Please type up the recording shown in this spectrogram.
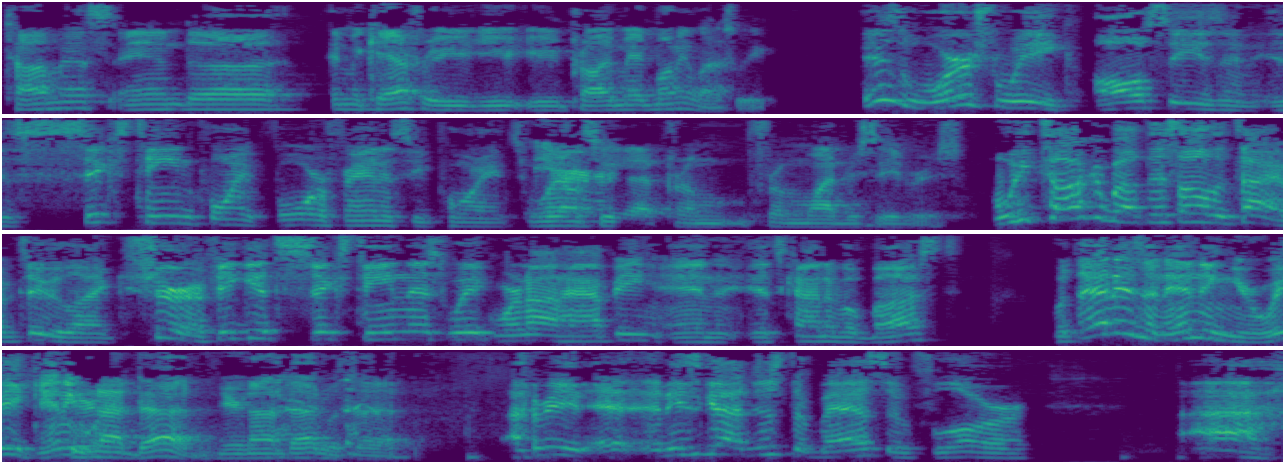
Thomas and uh and McCaffrey, you you probably made money last week. His worst week all season is 16.4 fantasy points. We don't see that from, from wide receivers. We talk about this all the time too. Like, sure, if he gets 16 this week, we're not happy and it's kind of a bust, but that isn't ending your week anyway. You're not dead. You're not dead with that. I mean, and he's got just a massive floor. Ah,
